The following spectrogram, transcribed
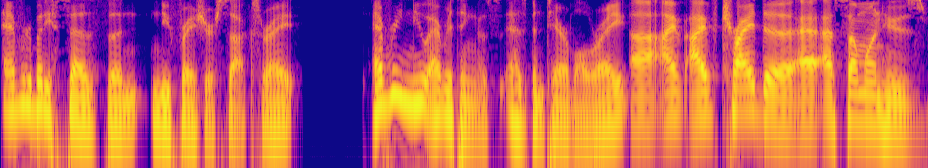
Everybody says the new Frasier sucks, right? Every new everything has, has been terrible, right? Uh, I've I've tried to as someone who's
